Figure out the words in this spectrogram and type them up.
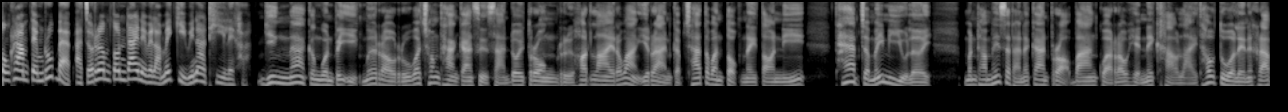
สงครามเต็มรูปแบบอาจจะเริ่มต้นได้ในเวลาไม่กี่วินาทีเลยค่ะ ยิ่งน่ากังวลไปอีกเมื่อเรารู้ว่าช่องทางการสื่อสารโดยตรง หรือฮอตไลน์ระหว่างอิหร่านกับชาติตะวันตกในตอนนี้ แทบจะไม่มีอยู่เลย มันทำให้สถานการณ์เปราะบางกว่าเราเห็นในข่าวหลายเท่าตัวเลยนะครับ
